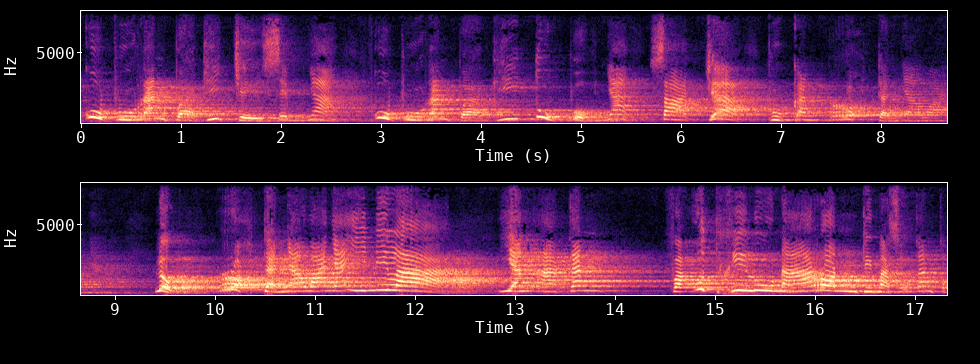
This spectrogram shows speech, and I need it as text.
kuburan bagi jisimnya, kuburan bagi tubuhnya saja, bukan roh dan nyawanya. Loh, roh dan nyawanya inilah yang akan faudhilu naron dimasukkan ke,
